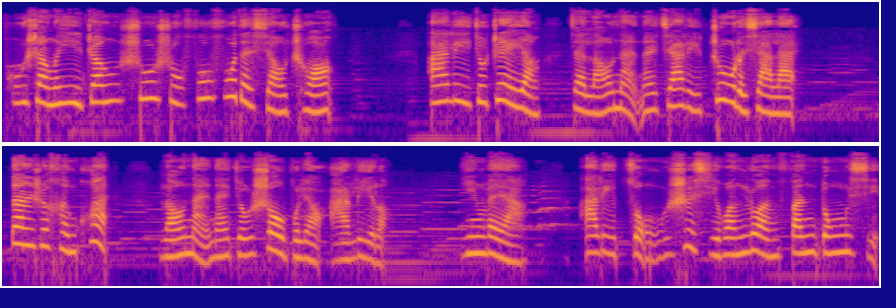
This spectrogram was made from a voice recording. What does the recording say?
铺上了一张舒舒服服的小床。阿丽就这样在老奶奶家里住了下来。但是很快，老奶奶就受不了阿丽了，因为啊，阿丽总是喜欢乱翻东西，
